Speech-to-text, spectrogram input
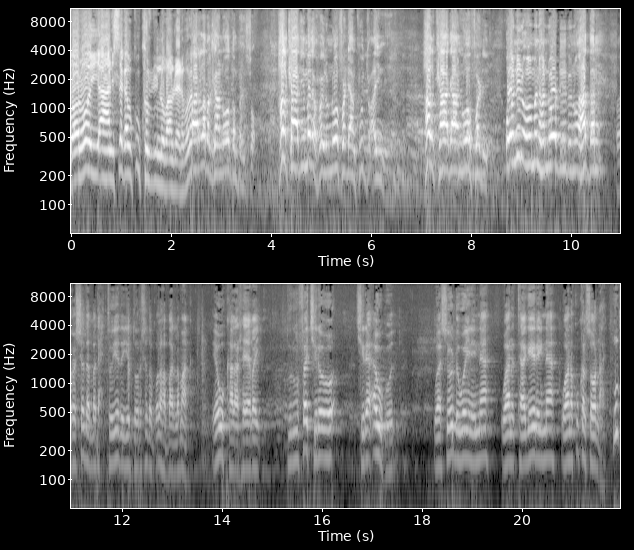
warooy aan isaga u kordhino baanu leenahay baarlamankaa noo dambayso. Halkaagii madaxweyne noo fadhi aan kuu ducaynay halkaagaa noo fadhi oo nin ooman ha noo dhiibin oo haddan doorashada madaxtooyada iyo doorashada golaha baarlamaanka ee uu kala reebay. Duruufo jira oo jira awgood. Waa soo dhawaynaynaa waana taageeraynaa waana ku kalsoonahay mug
